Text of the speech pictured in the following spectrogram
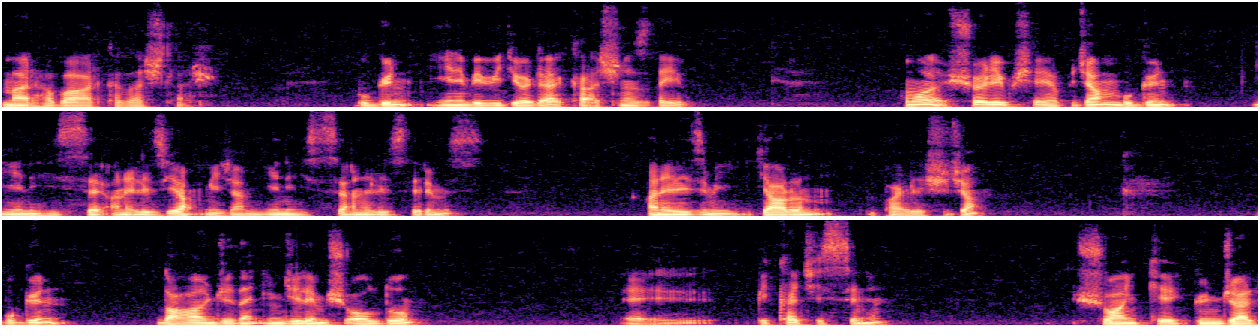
Merhaba arkadaşlar. Bugün yeni bir video ile karşınızdayım. Ama şöyle bir şey yapacağım. Bugün yeni hisse analizi yapmayacağım. Yeni hisse analizlerimiz analizimi yarın paylaşacağım. Bugün daha önceden incelemiş olduğum e, birkaç hissenin şu anki güncel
